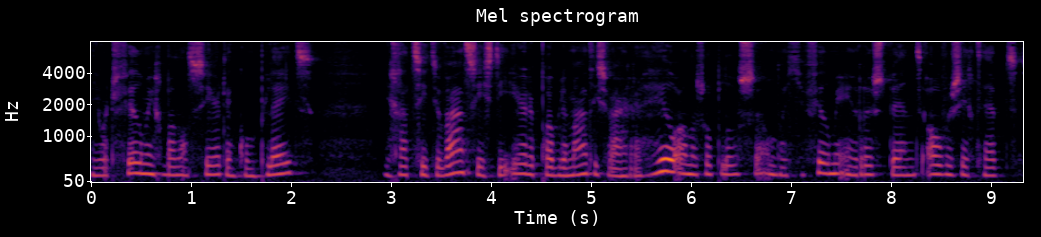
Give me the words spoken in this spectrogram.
Je wordt veel meer gebalanceerd en compleet. Je gaat situaties die eerder problematisch waren heel anders oplossen, omdat je veel meer in rust bent, overzicht hebt.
